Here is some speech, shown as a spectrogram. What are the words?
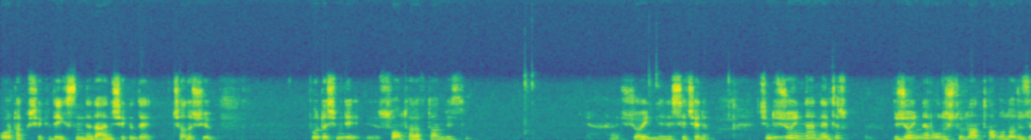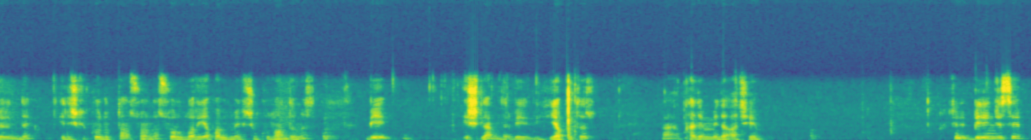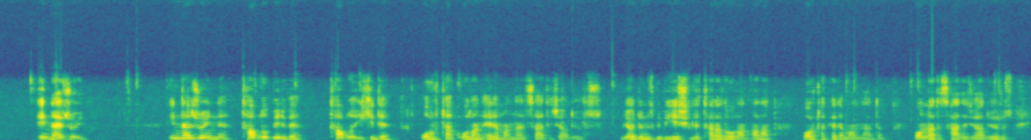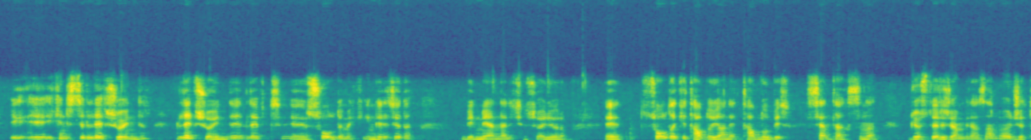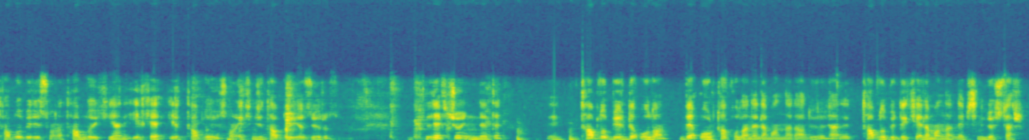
ortak bir şekilde ikisinde de aynı şekilde çalışıyor. Burada şimdi sol taraftan biz joinleri seçelim. Şimdi joinler nedir? Joinler oluşturulan tablolar üzerinde ilişki kurduktan sonra sorguları yapabilmek için kullandığımız bir işlemdir, bir yapıdır. Ben kalemimi de açayım. Şimdi birincisi inner join. Inner join ne? Tablo 1 ve tablo 2'de ortak olan elemanları sadece alıyoruz. Gördüğünüz gibi yeşilli taralı olan alan ortak elemanlardır. Onları sadece alıyoruz. E, İkincisi left join'dir. Left join de left e, sol demek. İngilizce'de bilmeyenler için söylüyorum. E, soldaki tablo yani tablo 1 sentaksını göstereceğim birazdan. Önce tablo 1'i sonra tablo 2 yani ilk ilk tabloyu sonra ikinci tabloyu yazıyoruz. Left join'de de e, tablo 1'de olan ve ortak olan elemanları alıyoruz. Yani tablo 1'deki elemanların hepsini göster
